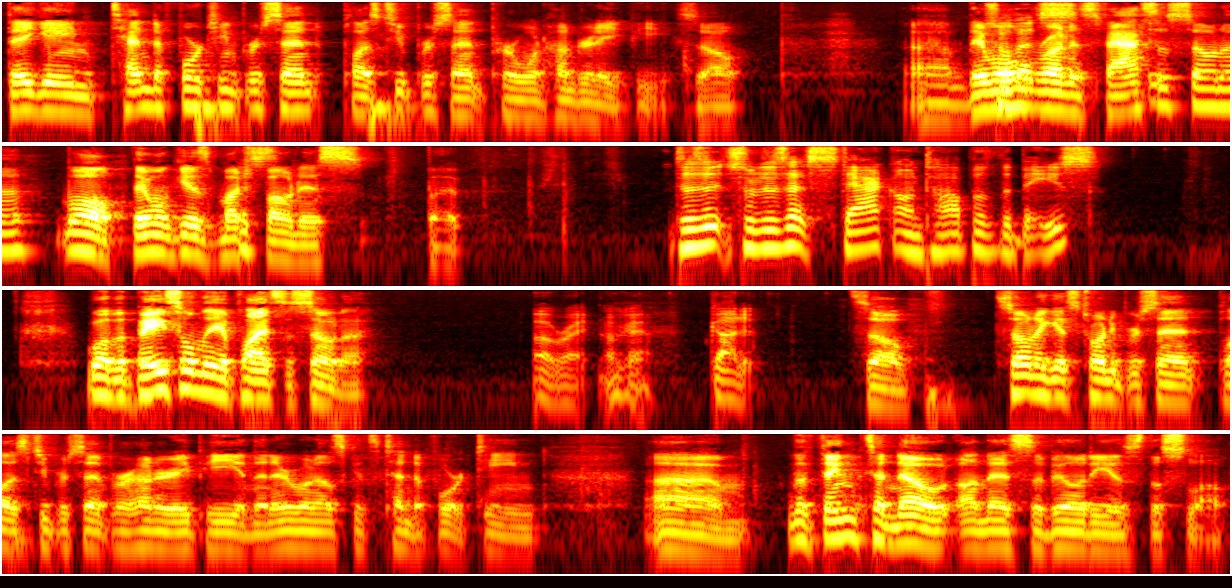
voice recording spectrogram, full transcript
they gain 10 to 14% plus 2% per 100 AP. So um, they So won't run as fast as Sona. Well, they won't get as much bonus, but does it so does that stack on top of the base well, the base only applies to Sona. oh right okay got it So Sona gets 20% plus 2% per 100 AP, and then everyone else gets 10 to 14. Um, the thing to note on this ability is the slow.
